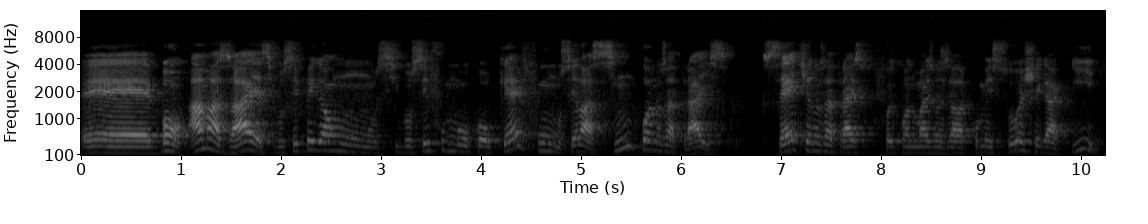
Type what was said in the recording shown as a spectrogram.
É, bom, a Masaia, se você pegar um. Se você fumou qualquer fumo, sei lá, 5 anos atrás, 7 anos atrás, foi quando mais ou menos ela começou a chegar aqui.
